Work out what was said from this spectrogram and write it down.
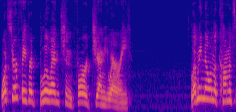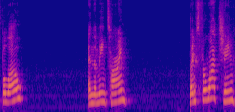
What's your favorite blue engine for January? Let me know in the comments below. In the meantime, thanks for watching.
